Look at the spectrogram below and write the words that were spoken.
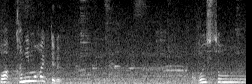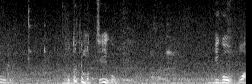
와カニも入ってる美味しそう어떻게 먹지 이거 이거 와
